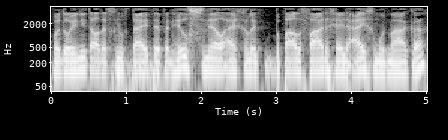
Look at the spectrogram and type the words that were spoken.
Waardoor je niet altijd genoeg tijd hebt en heel snel eigenlijk bepaalde vaardigheden eigen moet maken.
